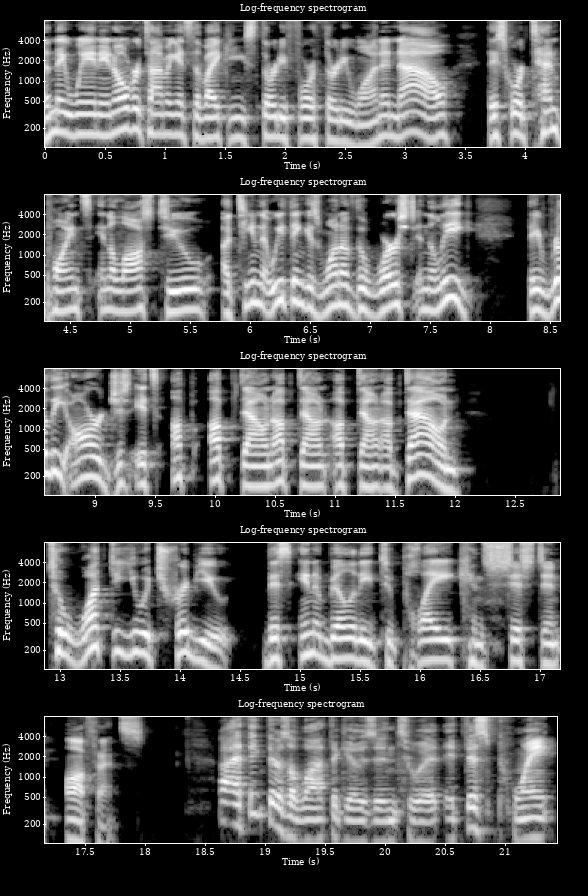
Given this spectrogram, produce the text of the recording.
Then they win in overtime against the Vikings 34 31. And now they scored 10 points in a loss to a team that we think is one of the worst in the league. They really are just, it's up, up, down, up, down, up, down, up, down. To what do you attribute this inability to play consistent offense? I think there's a lot that goes into it. At this point,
